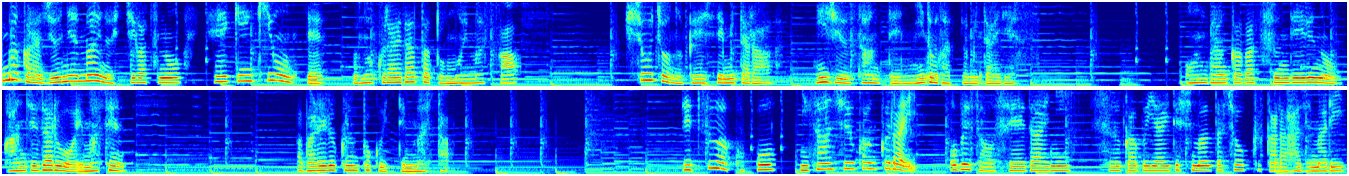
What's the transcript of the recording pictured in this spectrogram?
今から10年前の7月の平均気温ってどのくらいだったと思いますか？気象庁のページで見たら23.2度だったみたいです。温暖化が進んでいるのを感じざるを得ません。暴れる君っぽく言ってみました。実はここ23週間くらいオベサを盛大に数株焼いてしまったショックから始まり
